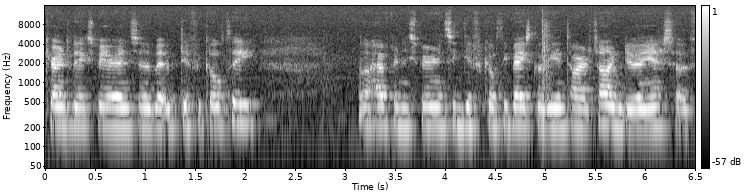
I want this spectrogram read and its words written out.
currently experiencing a bit of difficulty. Well, I have been experiencing difficulty basically the entire time doing it. I've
